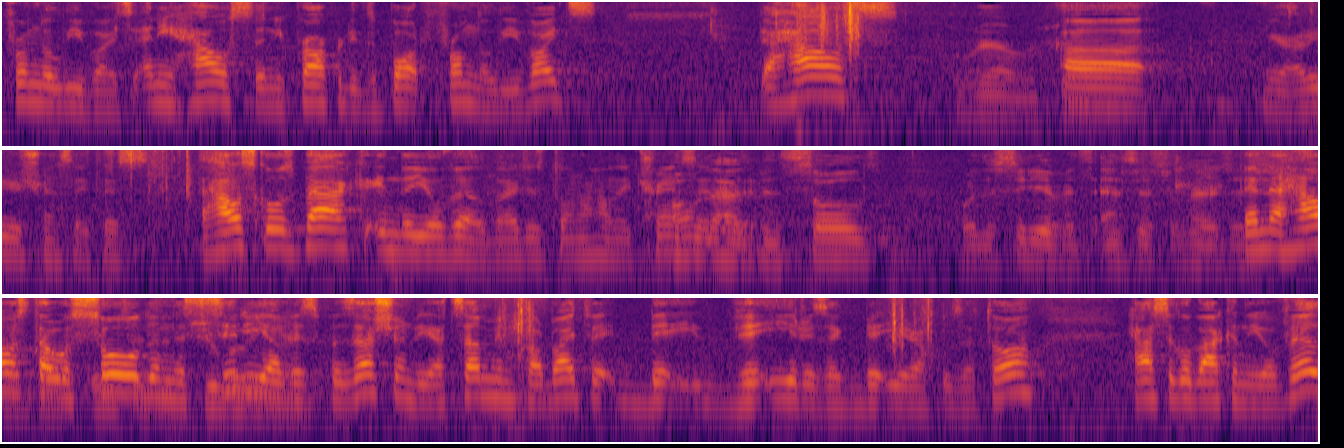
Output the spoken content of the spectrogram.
from the Levites, any house, any property that's bought from the Levites. The house. Yeah, uh, here, how do you translate this? The house goes back in the Yovel, but I just don't know how they translate it. that has been sold or the city of its ancestral heritage. Then the house that was sold in the, the city of his possession, the Yatsam min Be'ir is like Be'ir Achuzato has to go back in the Yovel.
